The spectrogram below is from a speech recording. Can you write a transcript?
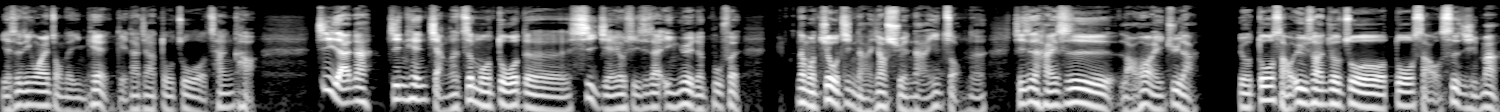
也是另外一种的影片，给大家多做参考。既然呢，今天讲了这么多的细节，尤其是在音乐的部分，那么究竟啊要选哪一种呢？其实还是老话一句啦，有多少预算就做多少事情嘛。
